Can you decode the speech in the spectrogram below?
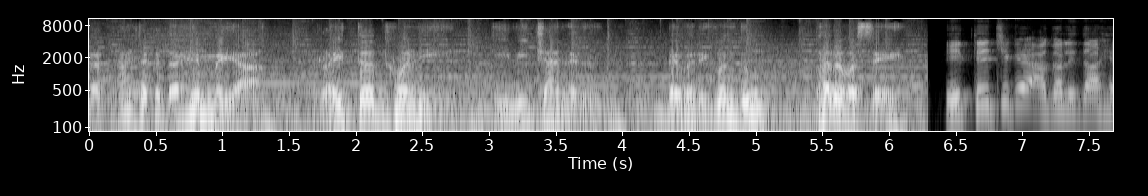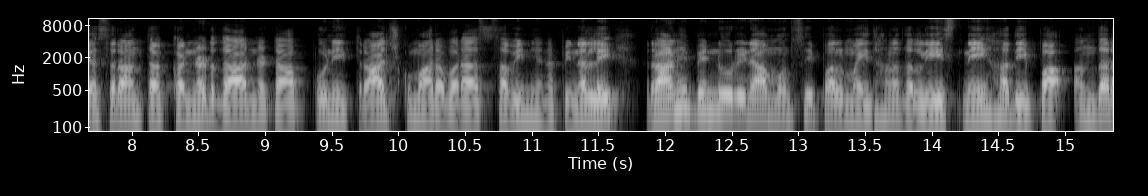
ಕರ್ನಾಟಕದ ಹೆಮ್ಮೆಯ ರೈತ ಧ್ವನಿ ಟಿವಿ ಚಾನೆಲ್, ಬೆವರಿಗೊಂದು ಭರವಸೆ. ಇತ್ತೀಚೆಗೆ ಅಗಲಿದ ಹೆಸರಾಂತ ಕನ್ನಡದ ನಟ ಪುನೀತ್ ರಾಜ್ಕುಮಾರ್ ಅವರ ಸವಿ ನೆನಪಿನಲ್ಲಿ ರಾಣೆಬೆನ್ನೂರಿನ ಮುನ್ಸಿಪಲ್ ಮೈದಾನದಲ್ಲಿ ಸ್ನೇಹದೀಪ ಅಂದರ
